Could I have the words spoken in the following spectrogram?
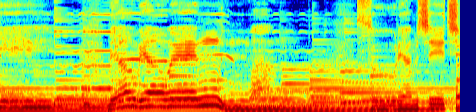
伊渺渺的午梦。思念是像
